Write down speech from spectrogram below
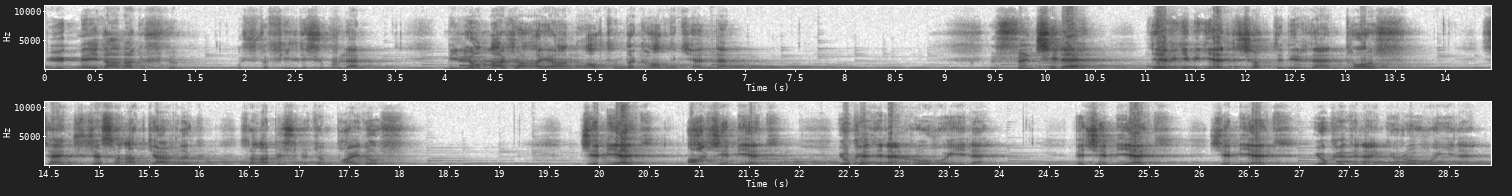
Büyük meydana düştüm. Uçtu fil dişi kulem. Milyonlarca ayağın altında kaldı kellem. Üstün çile dev gibi geldi çattı birden toz. Sen cüce sanatkarlık, sana büsbütün paydos. Cemiyet, ah cemiyet, yok edilen ruhu ile ve cemiyet, cemiyet yok edilen ruhu ile.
